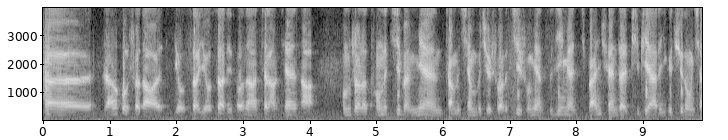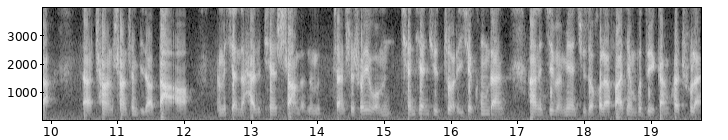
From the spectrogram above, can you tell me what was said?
呃，然后说到有色，有色里头呢，这两天啊，我们说了铜的基本面，咱们先不去说了，技术面、资金面完全在 PPI 的一个驱动下，啊，上上升比较大啊。那么现在还是偏上的，那么暂时，所以我们前天去做了一些空单，按照基本面去做，后来发现不对，赶快出来。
